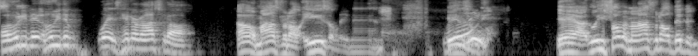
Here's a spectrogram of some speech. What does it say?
Well, who do you think, who do you think wins, him or Masvidal? Oh, Masvidal easily, man. Really? Easily. Yeah, you saw what Masvidal did to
